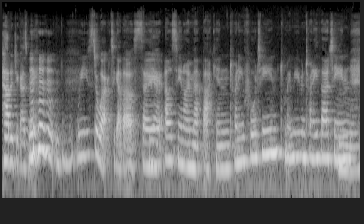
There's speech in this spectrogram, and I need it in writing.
How did you guys meet? We used to work together. So Yeah. Elsie and I met back in 2014, maybe even 2013.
